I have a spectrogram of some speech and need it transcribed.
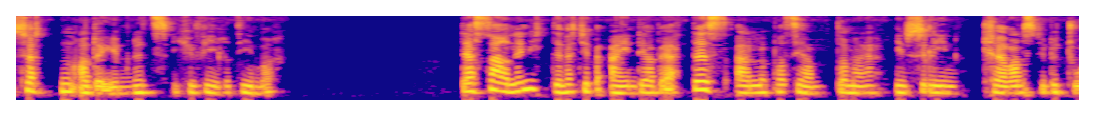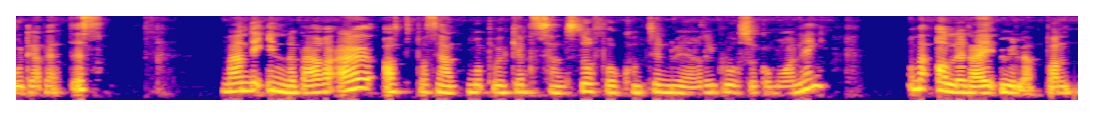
17 av døgnets 24 timer. Det er særlig nyttig ved type 1-diabetes eller pasienter med insulinkrevende type 2-diabetes, men det innebærer også at pasienten må bruke en sensor for kontinuerlig blodsukkermåling, og med alle de ulempene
